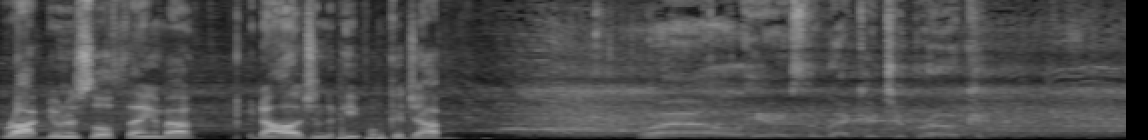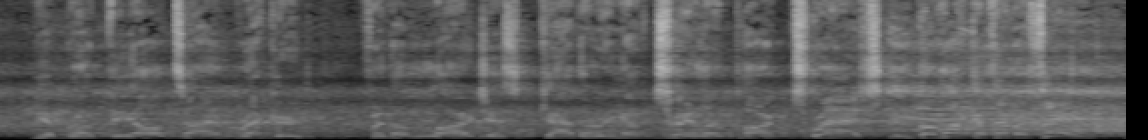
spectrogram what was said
rock doing his little thing about acknowledging the people. Good job. Well, here's the record you broke. You broke the all time record for the largest gathering of trailer park trash The Rock has ever seen.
